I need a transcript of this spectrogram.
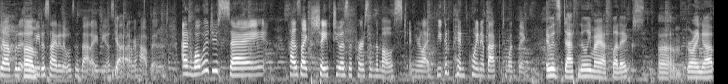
Yeah, but it, Um, we decided it was a bad idea, so yeah. that never happened. And what would you say has like shaped you as a person the most in your life? If you could pinpoint it back to one thing. It was definitely my athletics. Um, growing up,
